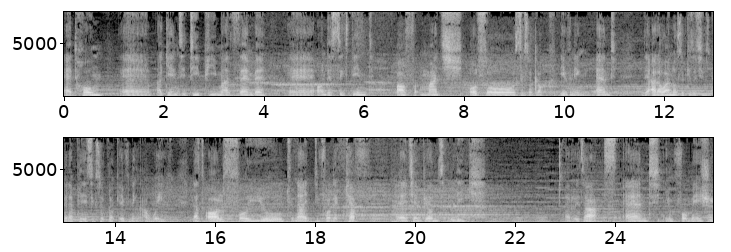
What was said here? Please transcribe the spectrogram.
at home uh, against TP Mazembe uh, on the 16th of March, also 6 o'clock evening, and the other one also Kaizer Chiefs gonna play 6 o'clock evening away. That's all for you tonight for the CAF uh, Champions League results and information.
